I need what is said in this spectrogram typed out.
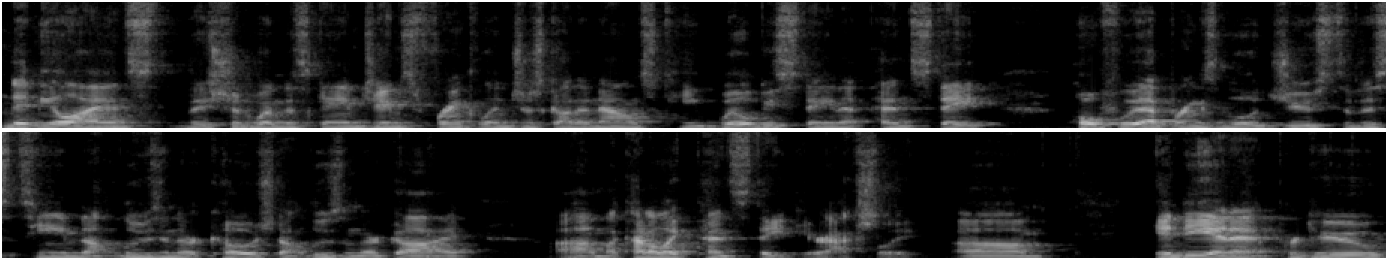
Nittany Lions, they should win this game. James Franklin just got announced. He will be staying at Penn State. Hopefully, that brings a little juice to this team, not losing their coach, not losing their guy. Um, I kind of like Penn State here, actually. Um, Indiana at Purdue.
